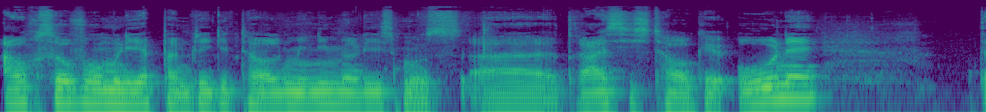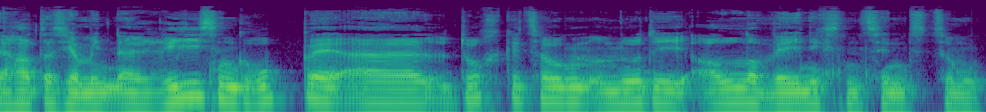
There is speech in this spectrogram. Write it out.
auch so formuliert beim digitalen Minimalismus, äh, 30 Tage ohne. Der hat das ja mit einer riesen Gruppe äh, durchgezogen und nur die allerwenigsten sind zum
